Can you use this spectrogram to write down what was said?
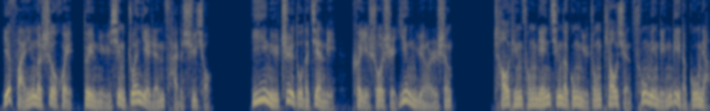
也反映了社会对女性专业人才的需求。医女制度的建立可以说是应运而生。朝廷从年轻的宫女中挑选聪明伶俐的姑娘，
